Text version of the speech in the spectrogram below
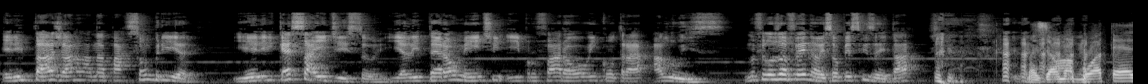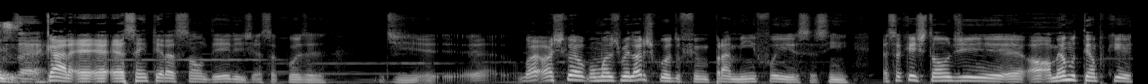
ele tá já na, na parte sombria. E ele quer sair disso, e é literalmente ir pro farol encontrar a luz. Não filosofei, não, isso eu pesquisei, tá? Mas é uma boa tese. É. Cara, é, é, essa interação deles, essa coisa de. É, é acho que uma das melhores coisas do filme, para mim, foi isso, assim. Essa questão de. É, ao mesmo tempo que.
